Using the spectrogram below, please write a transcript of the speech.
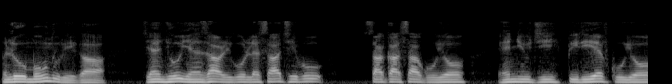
မလိုမုန်းသူတွေကရန်ငြိုးရန်စတွေကိုလက်စားချေဖို့စကစကိုရော၊ NUG ၊ PDF ကိုရော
